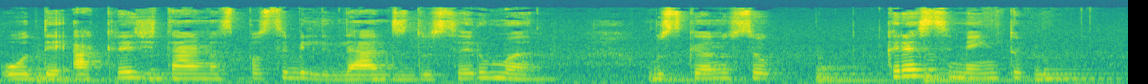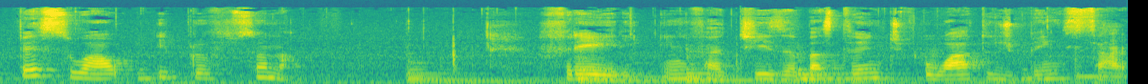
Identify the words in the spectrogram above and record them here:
o de acreditar nas possibilidades do ser humano, buscando seu crescimento pessoal e profissional. Freire enfatiza bastante o ato de pensar,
